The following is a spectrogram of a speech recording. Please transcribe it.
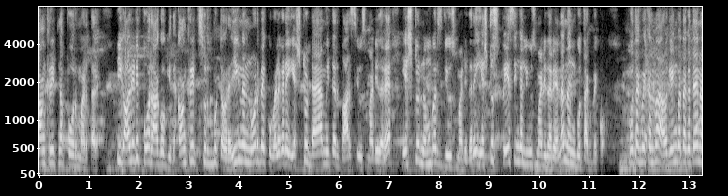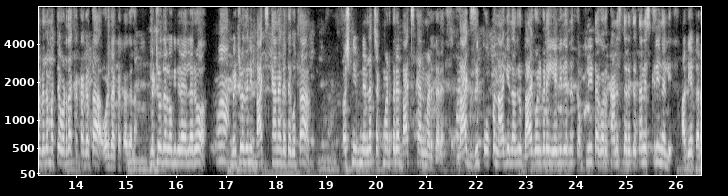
ಕಾಂಕ್ರೀಟ್ನ ಪೋರ್ ಮಾಡ್ತಾರೆ. ಈಗ ಆಲ್ರೆಡಿ ಪೋರ್ ಆಗೋಗಿದೆ. ಕಾಂಕ್ರೀಟ್ ಸುರಿದ್ಬಿಟ್ಟವ್ರೆ. ಈಗ ನಾನು ನೋಡ್ಬೇಕು, ಒಳಗಡೆ ಎಷ್ಟು ಡಯಾಮೀಟರ್ ಬಾರ್ಸ್ ಯೂಸ್ ಮಾಡಿದ್ದಾರೆ, ಎಷ್ಟು ನಂಬರ್ಸ್ ಯೂಸ್ ಮಾಡಿದ್ದಾರೆ, ಎಷ್ಟು ಸ್ಪೇಸಿಂಗ್ ಅಲ್ಲಿ ಯೂಸ್ ಮಾಡಿದ್ದಾರೆ ಅನ್ನೋದು ನನ್ಗೆ ಗೊತ್ತಾಗ್ಬೇಕು. ಗೊತ್ತಾಗ್ಬೇಕಲ್ವಾ? ಅವಾಗ ಹೆಂಗ್ ಗೊತ್ತಾಗುತ್ತೆ? ನಾವೆಲ್ಲ ಮತ್ತೆ ಹೊಡೆದಾಕಕ್ಕಾಗತ್ತಾ? ಹೊಡೆದಾಕಕ್ಕಾಗಲ್ಲ. ಮೆಟ್ರೋದಲ್ಲಿ ಹೋಗಿದ್ದೀರಾ ಎಲ್ಲರೂ? ಮೆಟ್ರೋದಲ್ಲಿ ಬ್ಯಾಕ್ ಸ್ಕ್ಯಾನ್ ಆಗತ್ತೆ ಗೊತ್ತಾ? ಫಸ್ಟ್ ನೀವ್ನೆಲ್ಲ ಚೆಕ್ ಮಾಡ್ತಾರೆ ಬ್ಯಾಕ್ ಸ್ಕ್ಯಾನ್ ಮಾಡ್ತಾರೆ. ಬ್ಯಾಗ್ ಜಿಪ್ ಓಪನ್ ಆಗಿಲ್ಲ ಅಂದ್ರೆ ಬ್ಯಾಗ್ ಒಳಗಡೆ ಏನಿದೆ ಅನ್ನೋದು ಕಂಪ್ಲೀಟ್ ಆಗಿ ಅವ್ರು ಕಾಣಿಸ್ತಾ ಇರುತ್ತೆ ತಾನೇ ಸ್ಕ್ರೀನ್ ಅಲ್ಲಿ. ಅದೇ ತರ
